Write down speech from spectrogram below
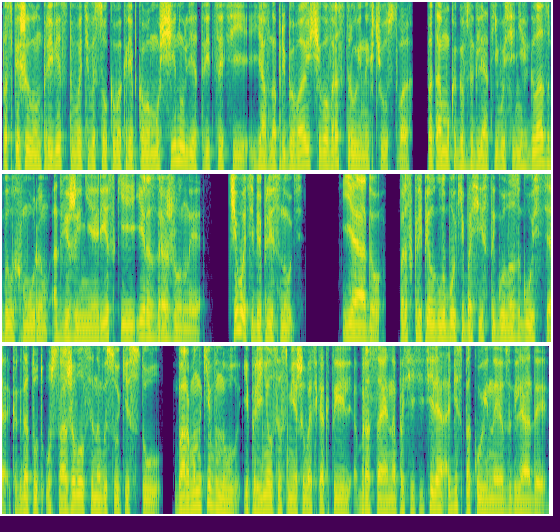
Поспешил он приветствовать высокого крепкого мужчину лет 30, явно пребывающего в расстроенных чувствах, потому как взгляд его синих глаз был хмурым, а движения резкие и раздраженные. «Чего тебе плеснуть?» «Яду», – проскрипел глубокий басистый голос гостя, когда тот усаживался на высокий стул. Бармен кивнул и принялся смешивать коктейль, бросая на посетителя обеспокоенные взгляды.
